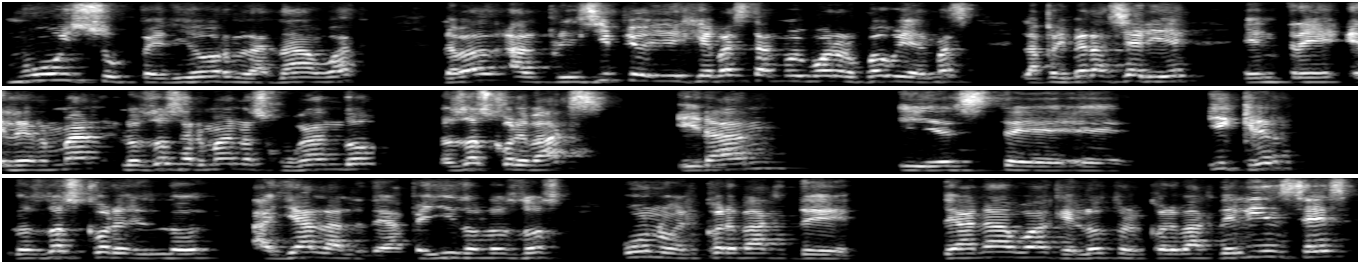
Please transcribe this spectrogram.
muy superior la Náhuac. La verdad, al principio yo dije, va a estar muy bueno el juego y además la primera serie entre el hermano, los dos hermanos jugando, los dos corebacks, Irán y este eh, Iker, los dos, core, Ayala de apellido, los dos, uno el coreback de, de Anáhuac, el otro el coreback de Linces,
